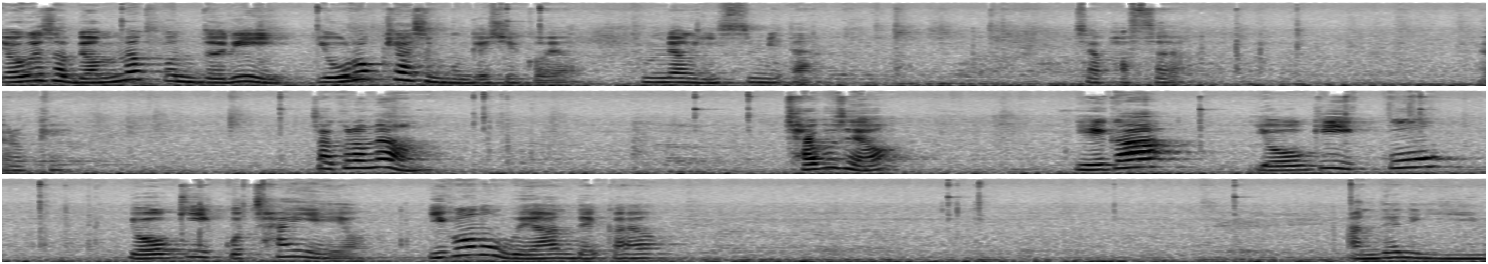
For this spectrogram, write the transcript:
여기서 몇몇 분들이 요렇게 하신 분 계실 거예요. 분명히 있습니다. 제가 봤어요. 이렇게. 자, 그러면 잘 보세요. 얘가 여기 있고 여기 있고 차이예요. 이거는 왜 안 될까요? 안 되는 이유.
